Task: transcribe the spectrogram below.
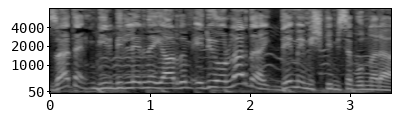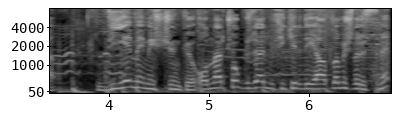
zaten birbirlerine yardım ediyorlar da dememiş kimse bunlara. Diyememiş çünkü onlar çok güzel bir fikir diye atlamışlar üstüne.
